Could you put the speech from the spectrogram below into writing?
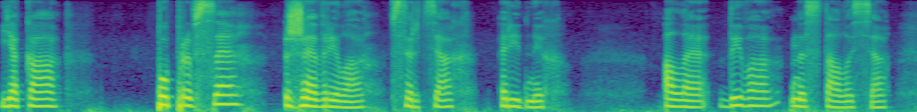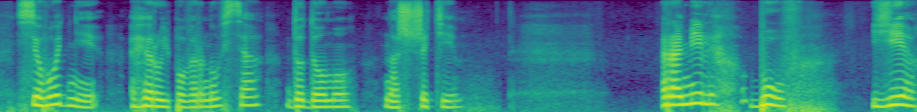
яка, попри все, жевріла в серцях рідних. Але дива не сталося. Сьогодні герой повернувся додому на щиті. Раміль був, є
